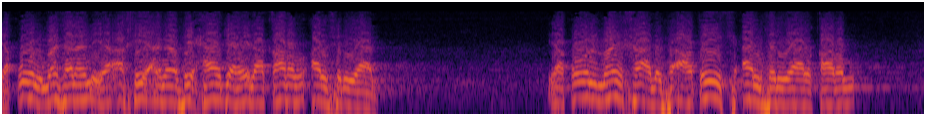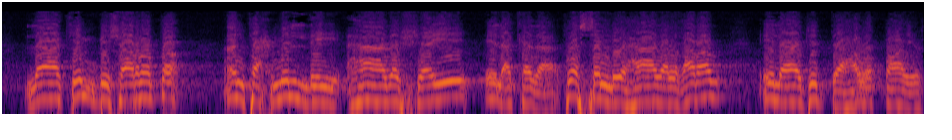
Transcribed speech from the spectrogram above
يقول مثلا يا أخي أنا في حاجة إلى قرض ألف ريال. يقول ما يخالف أعطيك ألف ريال قرض لكن بشرط أن تحمل لي هذا الشيء إلى كذا. توصل لي هذا الغرض إلى جدة أو الطائف.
